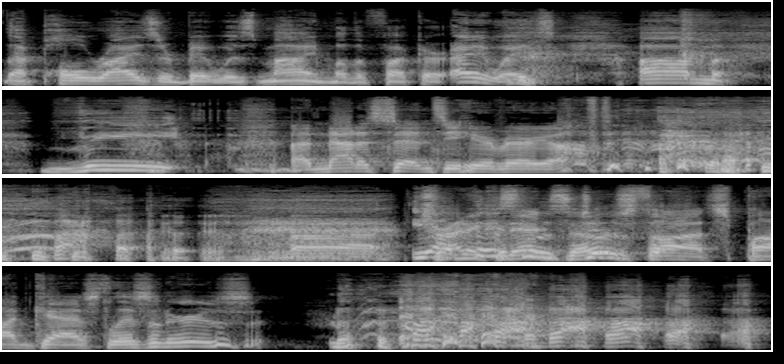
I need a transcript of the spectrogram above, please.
that Paul Reiser bit was mine, motherfucker. Anyways, um, the uh, not a sentence you hear very often. uh, yeah, Try to connect those just, thoughts, podcast listeners.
